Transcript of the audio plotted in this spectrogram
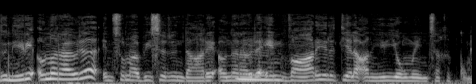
doen hierdie onderhoude en Songa Bisa doen daardie onderhoude mm. en waar het julle aan hierdie jong mense gekom?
